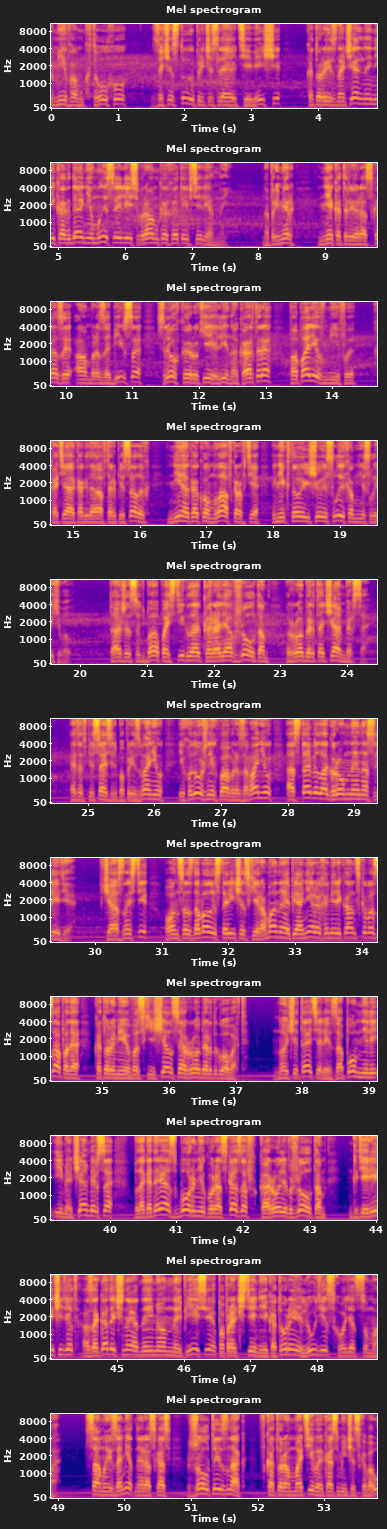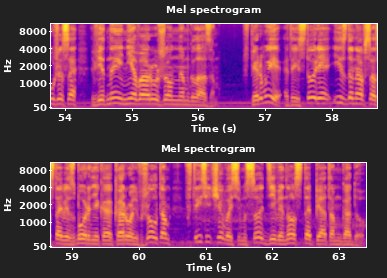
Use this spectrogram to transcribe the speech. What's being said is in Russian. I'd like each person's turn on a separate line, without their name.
К мифам Ктулху зачастую причисляют те вещи, которые изначально никогда не мыслились в рамках этой вселенной. Например, некоторые рассказы Амбраза Бирса с легкой руки Лина Картера попали в мифы, хотя когда автор писал их, ни о каком Лавкрафте никто еще и слыхом не слыхивал. Та же судьба постигла короля в желтом Роберта Чамберса. Этот писатель по призванию и художник по образованию оставил огромное наследие. В частности, он создавал исторические романы о пионерах американского Запада, которыми восхищался Роберт Говард. Но читатели запомнили имя Чамберса благодаря сборнику рассказов «Король в желтом», где речь идет о загадочной одноименной пьесе, по прочтении которой люди сходят с ума. Самый заметный рассказ «Желтый знак», в котором мотивы космического ужаса видны невооруженным глазом. Впервые эта история издана в составе сборника «Король в желтом» в 1895 году.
